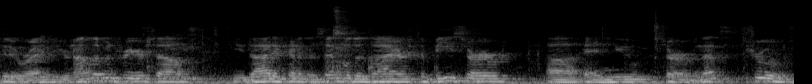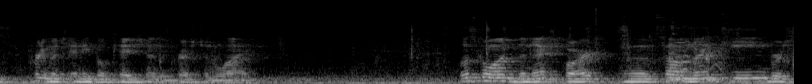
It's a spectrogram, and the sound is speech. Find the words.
too, right? You're not living for yourself. You die to kind of the sinful desires to be served, uh, and you serve. And that's true of pretty much any vocation in the Christian life. Let's go on to the next part. Uh, Psalm 19, verses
